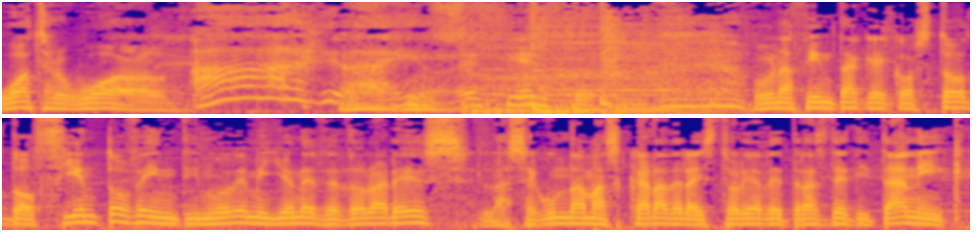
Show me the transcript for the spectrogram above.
Waterworld, ¡Ay! Ay. Es cierto. una cinta que costó 229 millones de dólares, la segunda más cara de la historia detrás de Titanic.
